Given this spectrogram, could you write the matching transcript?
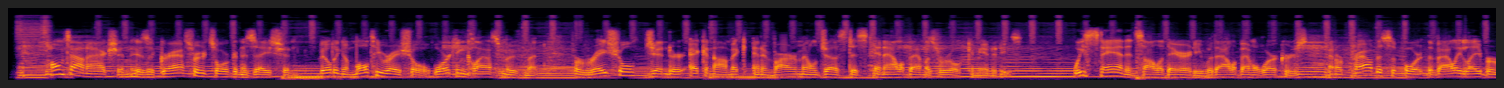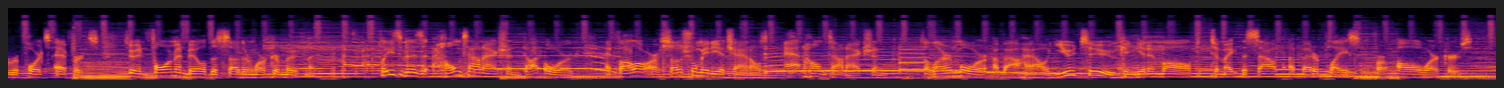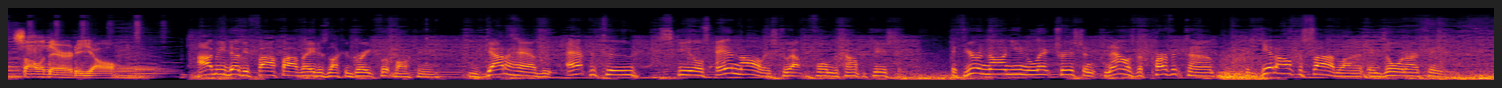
Hometown Action is a grassroots organization building a multiracial working class movement for racial, gender, economic, and environmental justice in Alabama's rural communities. We stand in solidarity with Alabama workers and are proud to support the Valley Labor Report's efforts to inform and build the Southern worker movement. Please visit hometownaction.org and follow our social media channels at Hometown Action to learn more about how you too can get involved to make the South a better place for all workers. Solidarity, y'all. IBEW 558 is like a great football team. You've got to have the aptitude, skills, and knowledge to outperform the competition. If you're a non-union electrician, now is the perfect time to get off the sideline and join our team.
